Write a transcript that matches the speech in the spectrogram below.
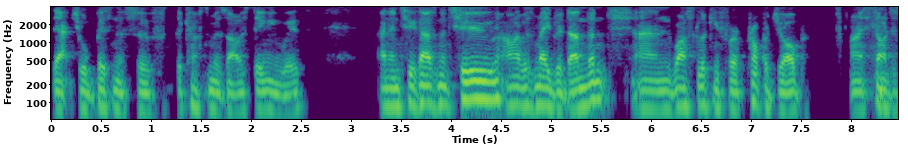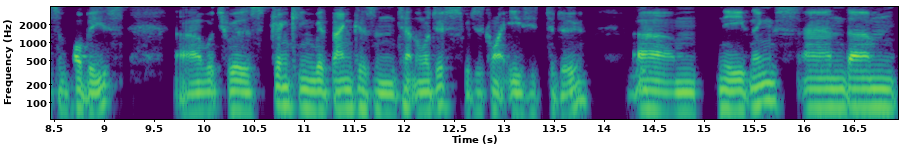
the actual business of the customers I was dealing with. And in 2002, I was made redundant. And whilst looking for a proper job, I started some hobbies, uh, which was drinking with bankers and technologists, which is quite easy to do mm-hmm. um, in the evenings. And um,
